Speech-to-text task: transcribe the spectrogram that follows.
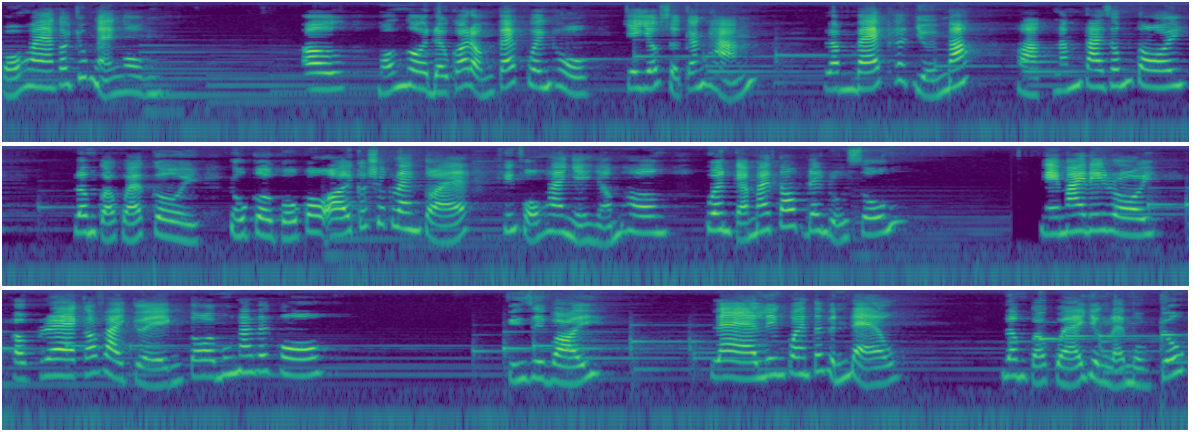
Phổ hoa có chút ngại ngùng. Ừ, mỗi người đều có động tác quen thuộc Che giấu sự căng thẳng. Lâm bác thích dụi mắt Hoặc nắm tay giống tôi. Lâm quả quả cười Nụ cười của cô ấy có sức lan tỏa Khiến phổ hoa nhẹ nhõm hơn Quên cả mái tóc đang rủ xuống. Ngày mai đi rồi Thật ra có vài chuyện tôi muốn nói với cô. Chuyện gì vậy? Là liên quan tới Vĩnh Đạo. Lâm quả quả dừng lại một chút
